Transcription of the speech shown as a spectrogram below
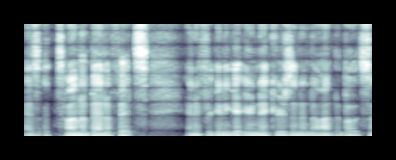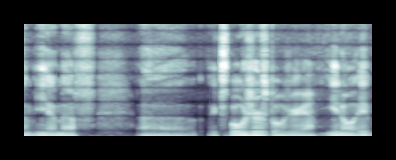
has a ton of benefits. And if you're going to get your knickers in a knot about some EMF uh, exposure, Exposure. Yeah. you know, it,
